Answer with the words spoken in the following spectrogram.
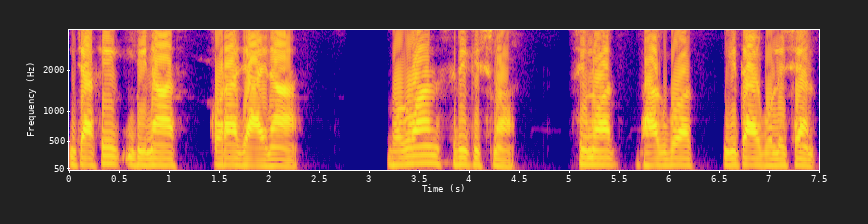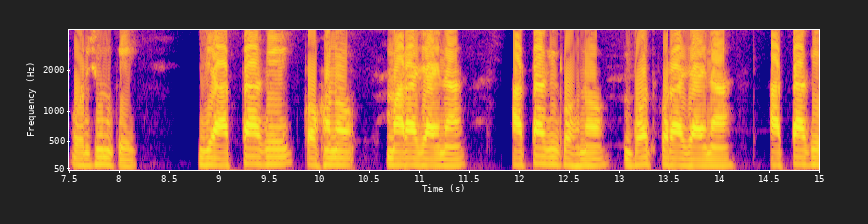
যাকে বিনাশ করা যায় না। ভগবান শ্রীকৃষ্ণ শ্রীমৎ ভাগবত গীতায় বলেছেন অর্জুনকে যে আত্মাকে কখনো মারা যায় না, আত্মাকে কখনো বধ করা যায় না, আত্মাকে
